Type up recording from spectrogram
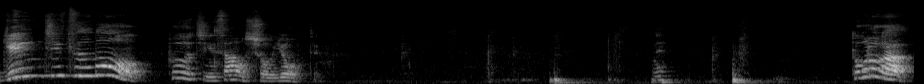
現実のプーチンさんを所要っていうねところが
